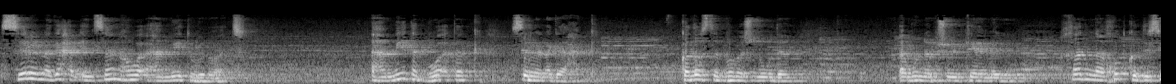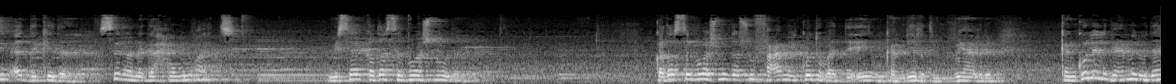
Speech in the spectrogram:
سر نجاح الإنسان هو أهميته بالوقت. أهميتك بوقتك سر نجاحك. قداسة البابا شنودة أبونا بشوي كامل. خدنا خد قديسين قد كده. سر نجاحهم الوقت مثال قداسة البابا شنودة قداسة البابا شنودة شوف عامل كتب قد إيه وكان بيخدم وبيخدم كان كل اللي بيعمله ده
